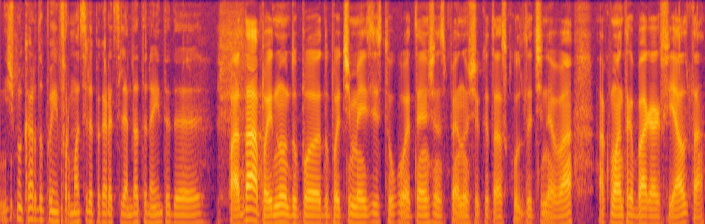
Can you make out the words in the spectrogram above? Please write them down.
Nici măcar după informațiile pe care ți le-am dat înainte de... Pa da, păi nu, după, după ce mi-ai zis tu cu attention span și cât ascultă cineva, acum întrebarea ar fi alta.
